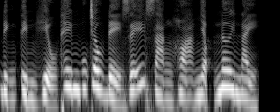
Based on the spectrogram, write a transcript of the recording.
định tìm hiểu thêm vũ Châu để dễ dàng hòa nhập nơi này.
